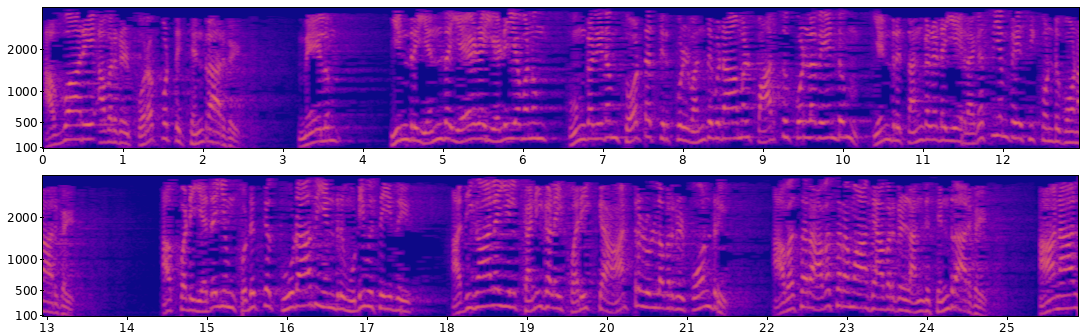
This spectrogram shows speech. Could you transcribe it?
அவ்வாறே அவர்கள் புறப்பட்டு சென்றார்கள். மேலும் இன்று எந்த ஏழை எளியவனும் உங்களிடம் தோட்டத்திற்குள் வந்துவிடாமல் பார்த்து கொள்ள வேண்டும் என்று தங்களிடையே ரகசியம் பேசிக் கொண்டு போனார்கள். அப்படி எதையும் கொடுக்க கூடாது என்று முடிவு செய்து அதிகாலையில் கனிகளை பறிக்க ஆற்றல் உள்ளவர்கள் போன்று அவசர அவசரமாக அவர்கள் அங்கு சென்றார்கள் ஆனால்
